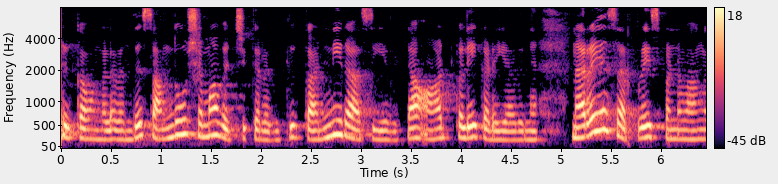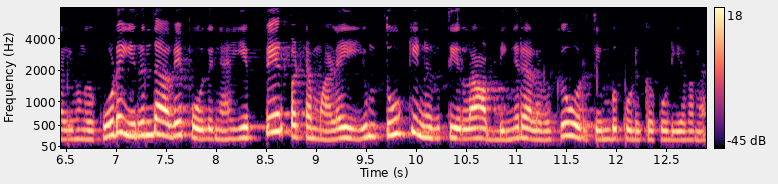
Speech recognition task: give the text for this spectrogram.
இருக்கவங்களை வந்து சந்தோஷமாக வச்சுக்கிறதுக்கு கன்னி விட்டால் ஆட்களே கிடையாதுங்க. நிறைய சர்ப்ரைஸ் பண்ணுவாங்க. இவங்க கூட இருந்தாவே போதுங்க. எப்பேற்பட்ட மழையையும் தூக்கி நிறுத்திடலாம் அப்படிங்கிற அளவுக்கு ஒரு தெம்பு கொடுக்க இருக்கக்கூடியவங்க.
